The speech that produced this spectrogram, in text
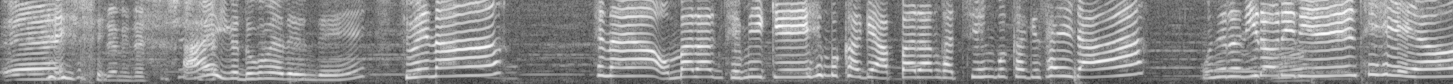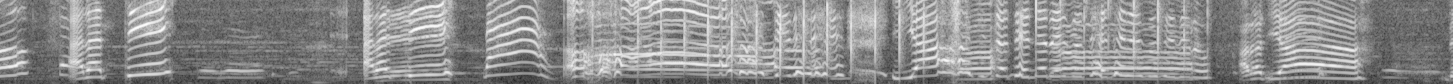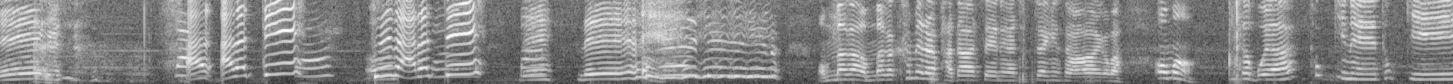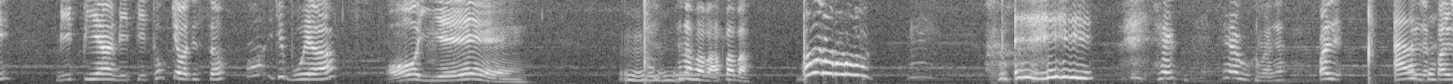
에. 이제는 이제 쉬- 쉬시네. 아, 이거 녹음해야 되는데. 조혜나. 혜나야, 엄마랑 재미있게 행복하게 아빠랑 같이 행복하게 살자. 오늘은 1월 1일 새해예요. 알았지? 이야. 네, 그랬어. 알, 알았지? 조혜나 알았지? 네. 네. 엄마가 엄마가 카메라 받아왔어요. 내가 직장에서 이거 봐. 어머, 이거 뭐야? 토끼네, 토끼. 미피야, 미피. 토끼 어딨어? 어, 이게 뭐야? 어, 예. 하나 봐봐, 아빠 봐. 해, 빨리. 빨리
